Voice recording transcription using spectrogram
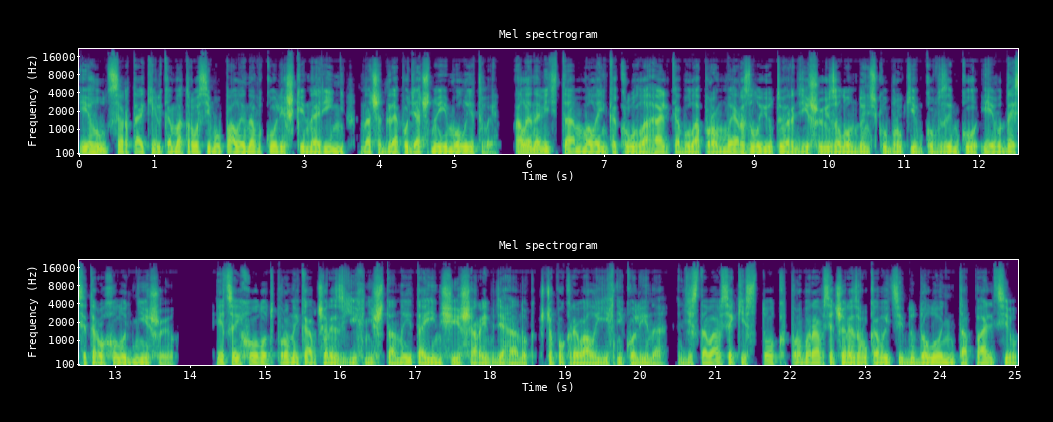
і гуцер та кілька матросів упали навколішки на рінь, наче для подячної молитви, але навіть там маленька кругла галька була промерзлою, твердішою за лондонську бруківку взимку і в десятеро холоднішою, і цей холод проникав через їхні штани та інші шари вдяганок, що покривали їхні коліна, діставався кісток, пробирався через рукавиці до долонь та пальців,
